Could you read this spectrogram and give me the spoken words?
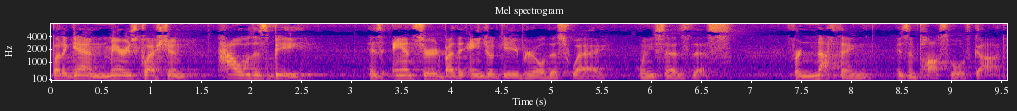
But again, Mary's question, how will this be, is answered by the angel Gabriel this way when he says this For nothing is impossible with God.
